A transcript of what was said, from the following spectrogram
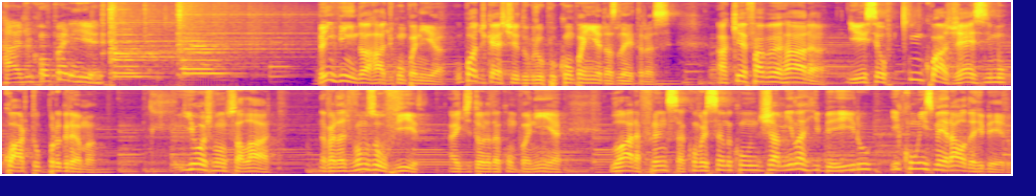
Rádio Companhia. Bem-vindo à Rádio Companhia, o podcast do grupo Companhia das Letras. Aqui é Fábio Errara e esse é o 54 programa. E hoje vamos falar, na verdade, vamos ouvir a editora da companhia, Luara França, conversando com Jamila Ribeiro e com Esmeralda Ribeiro.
